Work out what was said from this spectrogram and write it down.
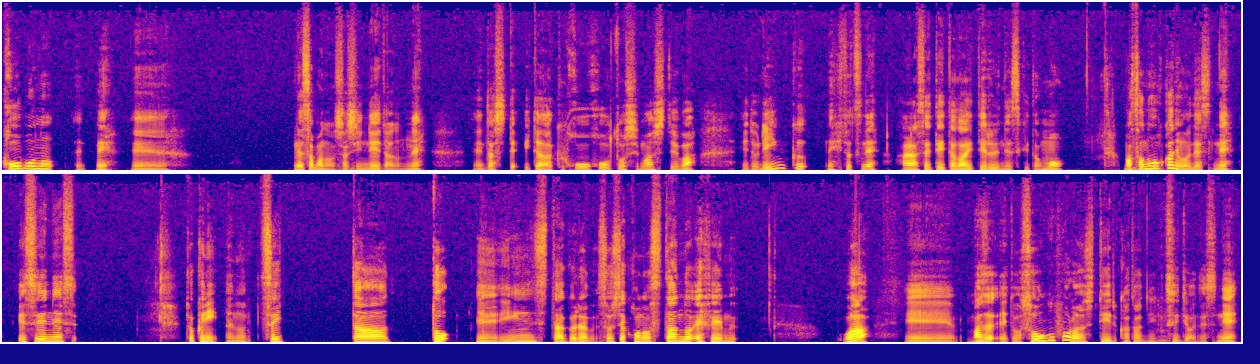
公募のね、えー、皆様の写真データのね、出していただく方法としましては、え、ー、と、リンクね、一つね、貼らせていただいてるんですけども、まあ、その他にもですね、SNS、特にあの Twitter と、えー、Instagram、そしてこのスタンド FM は、えー、まず、えーと、相互フォローしている方についてはですね、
